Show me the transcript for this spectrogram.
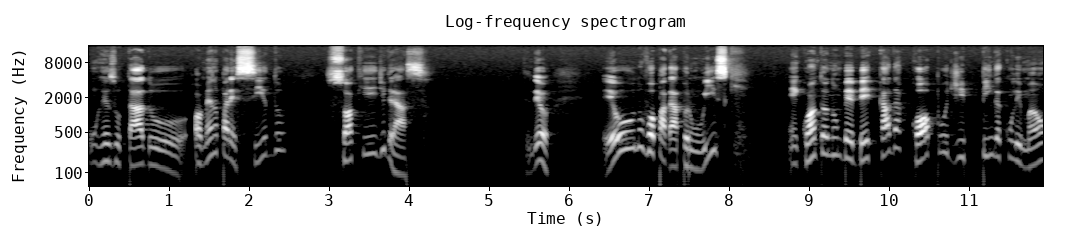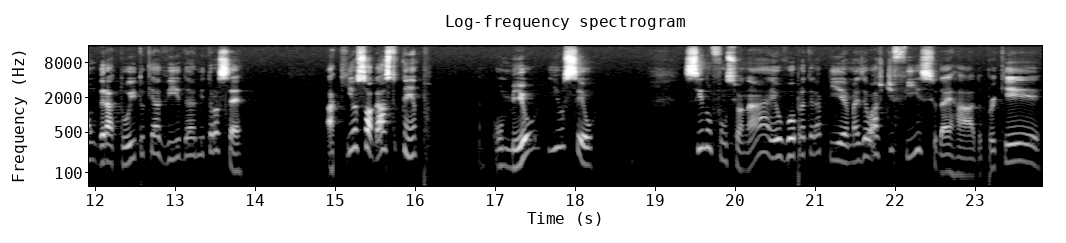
um resultado ao menos parecido, só que de graça. Entendeu? Eu não vou pagar por um uísque enquanto eu não beber cada copo de pinga com limão gratuito que a vida me trouxer. Aqui eu só gasto tempo, né? o meu e o seu. Se não funcionar, eu vou para terapia, mas eu acho difícil dar errado, porque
